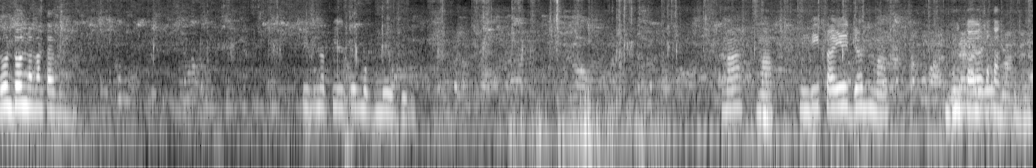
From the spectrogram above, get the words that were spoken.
Doon, doon na lang tayo. Feel na feel ko mag-movie. Ma, ma, hindi tayo dyan, ma. Doon tayo sa kanto doon.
